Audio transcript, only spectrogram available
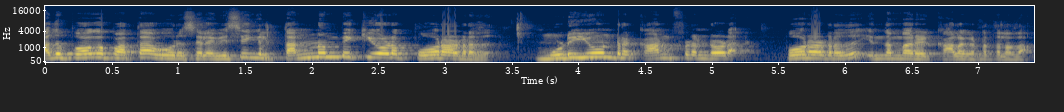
அது போக பார்த்தா ஒரு சில விஷயங்கள் தன்னம்பிக்கையோட போராடுறது. முடியுன்ற கான்ஃபிடென்ட்டோட போராடுறது இந்த மாதிரி காலகட்டத்தில் தான்.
